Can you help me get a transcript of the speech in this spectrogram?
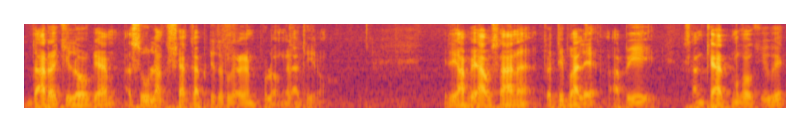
දර කිලෝග්‍රෑම් 80 ලක්ෂයක් අපිට ඉතුරු කරගන්න පුළුවන් වෙලා තියෙනවා. ඉතින් අපේ අවසාන ප්‍රතිඵලය අපි සංඛ්‍යාත්මකව කිව්වේ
